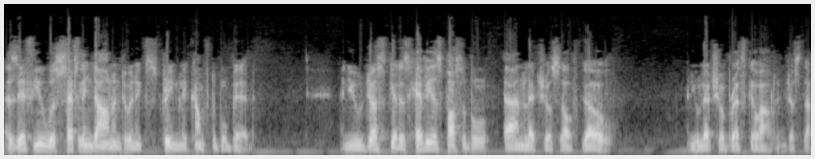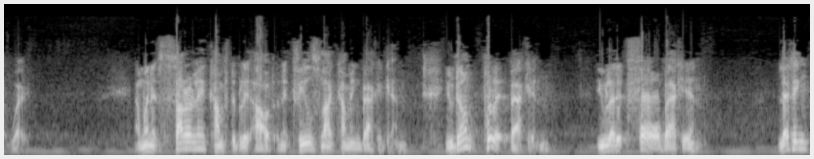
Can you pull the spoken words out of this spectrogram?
as if you were settling down into an extremely comfortable bed. And you just get as heavy as possible and let yourself go. And you let your breath go out in just that way. And when it's thoroughly, comfortably out and it feels like coming back again, you don't pull it back in, you let it fall back in. Letting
